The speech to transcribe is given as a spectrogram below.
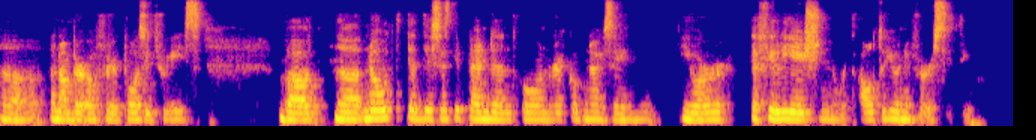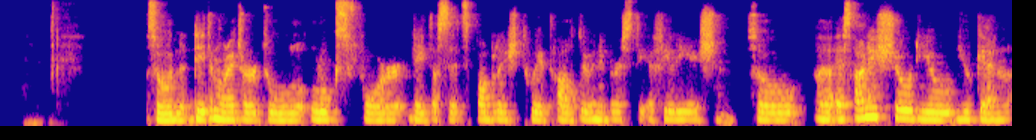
uh, a number of repositories. But uh, note that this is dependent on recognizing your affiliation with Aalto University. So the data monitor tool looks for data sets published with Aalto University affiliation. So uh, as Anish showed you, you can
